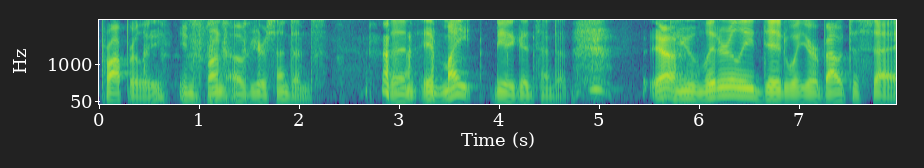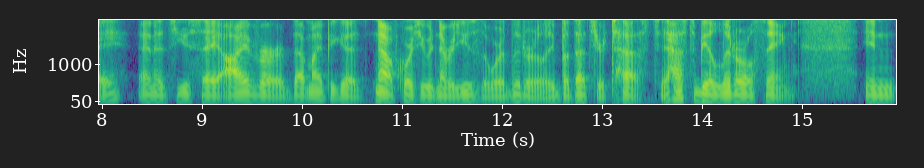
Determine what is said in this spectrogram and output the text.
properly in front of your sentence, then it might be a good sentence. Yeah. If you literally did what you're about to say and it's you say I verb, that might be good. Now, of course, you would never use the word literally, but that's your test. It has to be a literal thing in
